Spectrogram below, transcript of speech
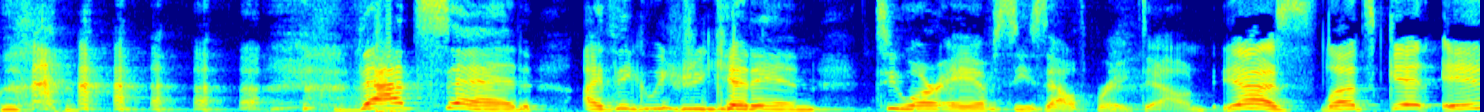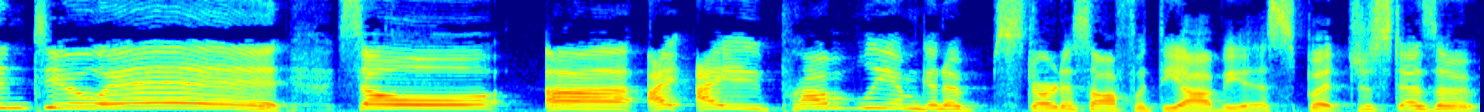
That said, I think we should get in to our AFC South breakdown. Yes, let's get into it. So, uh, I I probably am gonna start us off with the obvious, but just as a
